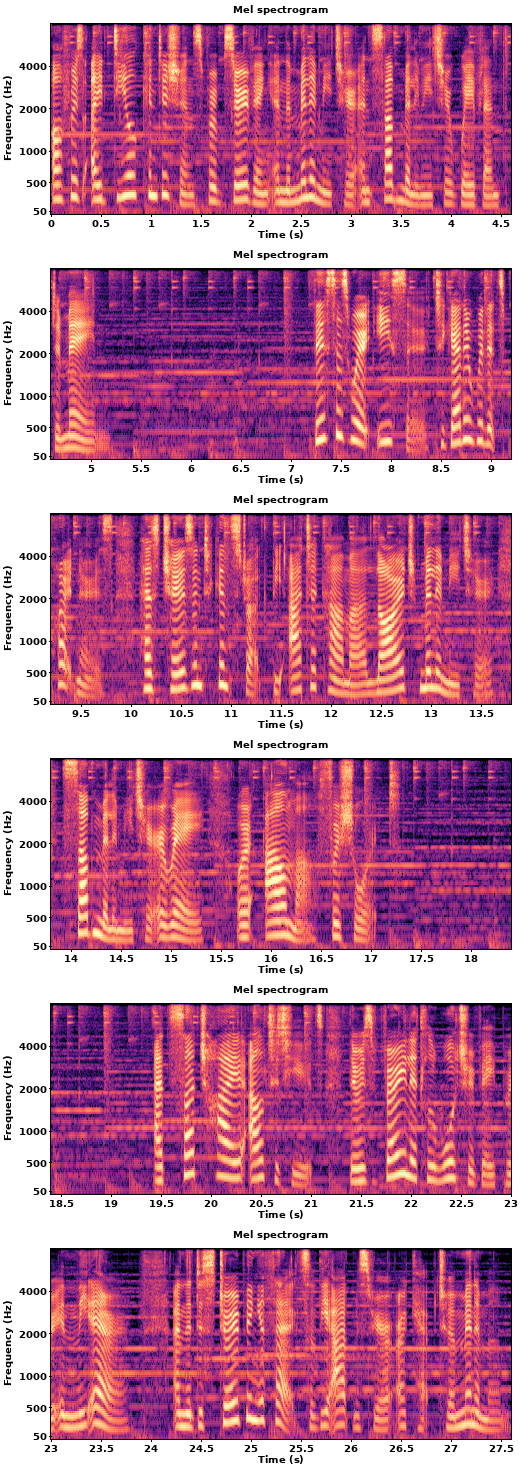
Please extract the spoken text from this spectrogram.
offers ideal conditions for observing in the millimeter and submillimeter wavelength domain. This is where ESO, together with its partners, has chosen to construct the Atacama Large Millimeter Submillimeter Array, or ALMA for short. At such high altitudes, there is very little water vapor in the air, and the disturbing effects of the atmosphere are kept to a minimum.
